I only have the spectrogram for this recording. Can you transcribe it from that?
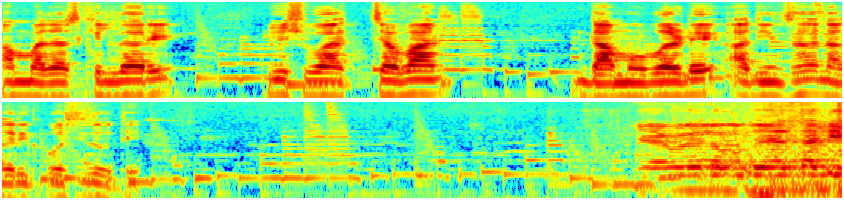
अंबादास खिल्लारे विश्वास चव्हाण दामोबर्डे आदींसह नागरिक उपस्थित होते. ज्यावेळेला उदयास आली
